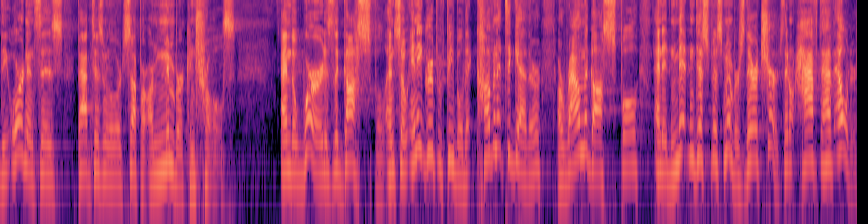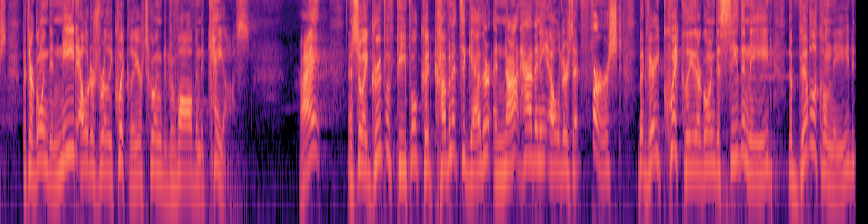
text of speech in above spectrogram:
the, ordinances, baptism and the Lord's Supper, are member controls. And the word is the gospel. And so, any group of people that covenant together around the gospel and admit and dismiss members, they're a church. They don't have to have elders, but they're going to need elders really quickly or it's going to devolve into chaos, right? And so a group of people could covenant together and not have any elders at first, but very quickly they're going to see the need, the biblical need,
